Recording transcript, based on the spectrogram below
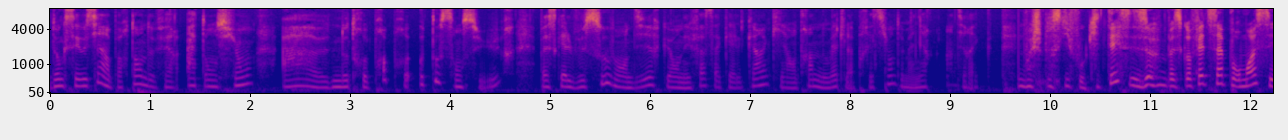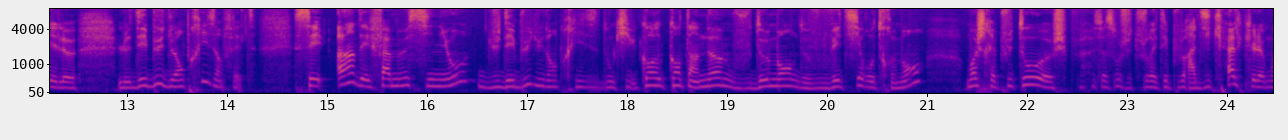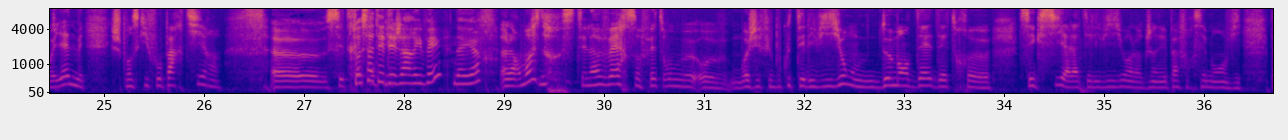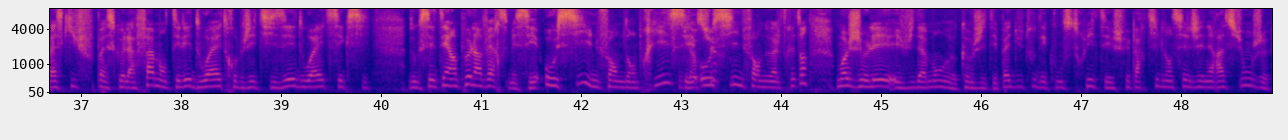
Donc c'est aussi important de faire attention à euh, notre propre autocensure parce qu'elle veut souvent dire qu'on est face à quelqu'un qui est en train de nous mettre la pression de manière indirecte. Moi, je pense qu'il faut quitter ces hommes parce qu'en fait, ça, pour moi, c'est le, le début de l'emprise. En fait, c'est un des fameux signaux du début d'une emprise. Donc, quand un homme vous demande de vous vêtir autrement, moi, je serais plutôt. euh, je- de toute façon, j'ai toujours été plus radicale que la moyenne, mais je pense qu'il faut partir. Euh, c'est très Toi, ça t'est déjà arrivé d'ailleurs? Alors moi, c'était l'inverse. En fait, on me, euh, moi, j'ai fait beaucoup de télévision. On me demandait d'être euh, sexy à la télévision, alors que j'en avais pas forcément envie, parce qu'il faut- parce que la femme en télé doit être objetisée, doit être sexy. Donc c'était un peu l'inverse, mais c'est aussi une forme d'emprise, c'est sûr. aussi une forme de maltraitance. Moi, je l'ai évidemment, comme j'étais pas du tout déconstruite et je fais partie de l'ancienne génération, je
